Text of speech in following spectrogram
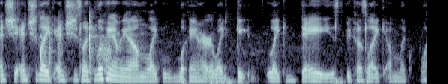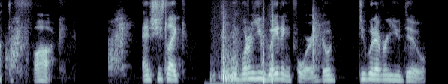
and she and she like and she's like looking at me and i'm like looking at her like ga- like dazed because like i'm like what the fuck and she's like well, what are you waiting for go do whatever you do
